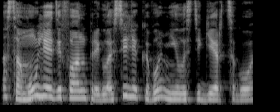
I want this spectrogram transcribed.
А саму леди Фан пригласили к его милости герцогу.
